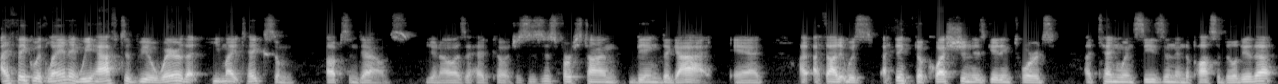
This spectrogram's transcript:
I think with Lanning, we have to be aware that he might take some ups and downs, you know, as a head coach. This is his first time being the guy, and I, I thought it was. I think the question is getting towards a 10-win season and the possibility of that.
